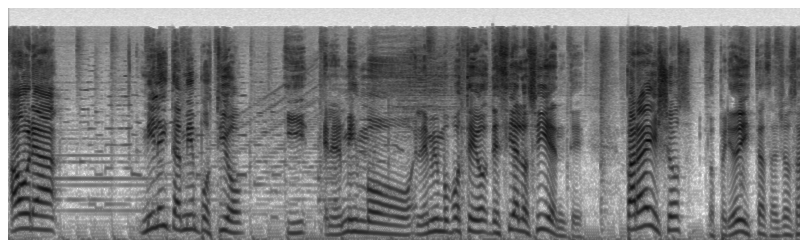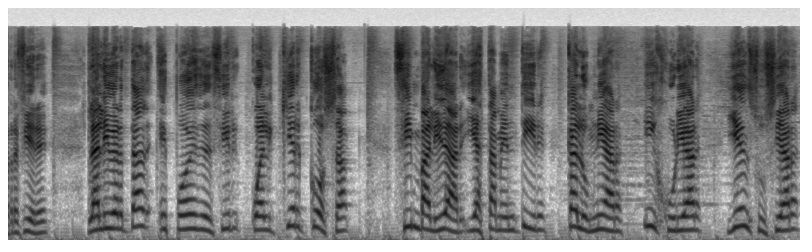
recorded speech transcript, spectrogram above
Ahora, Milei también posteó, y en el, mismo, en el mismo posteo decía lo siguiente, Para ellos, los periodistas, a ellos se refiere, la libertad es poder decir cualquier cosa sin validar y hasta mentir, calumniar, injuriar y ensuciar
